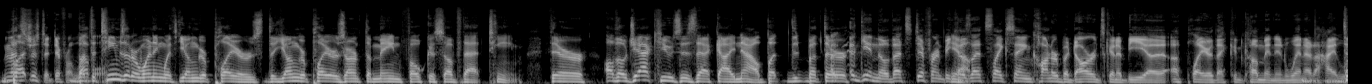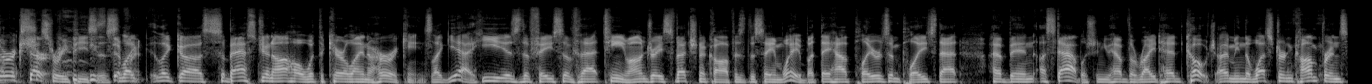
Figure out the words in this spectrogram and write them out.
And that's but, just a different level. But the teams that are winning with younger players, the younger players aren't the main focus of that team. They're although Jack Hughes is that guy now, but but they're again though that's different because yeah. that's like saying Connor Bedard's going to be a, a, player that can come in and win at a high level. They're accessory sure. pieces, like like uh, Sebastian Aho with the Carolina Hurricanes. Like yeah, he is the face of that team. Andrei Svechnikov is the same way, but they have players in place that have been established, and you have the right head coach. I mean, the Western Conference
